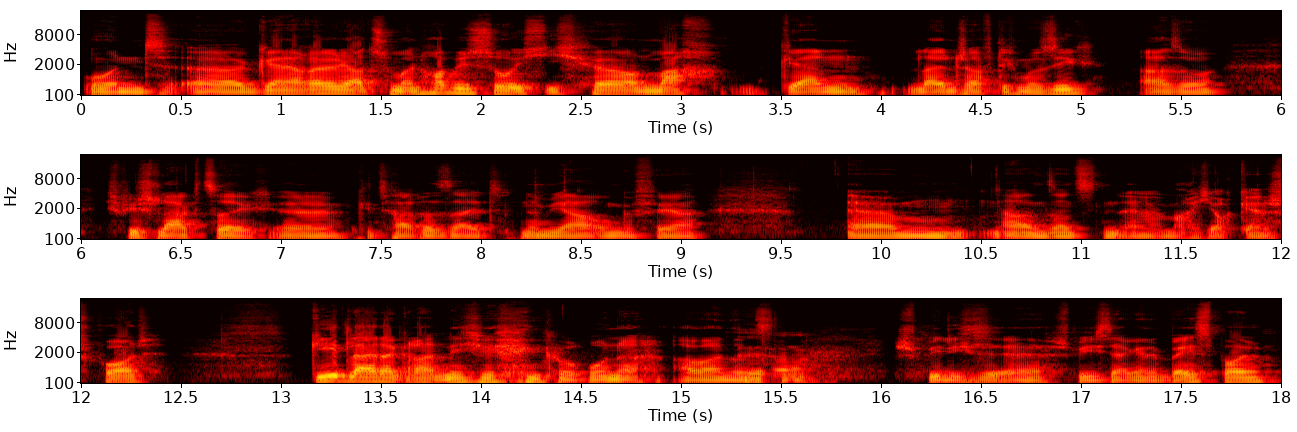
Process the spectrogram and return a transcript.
und äh, generell ja zu meinen Hobbys so, ich, ich höre und mache gern leidenschaftlich Musik. Also ich spiele Schlagzeug, äh, Gitarre seit einem Jahr ungefähr. Ähm, na, ansonsten äh, mache ich auch gerne Sport. Geht leider gerade nicht wegen Corona, aber ansonsten Ja, spiele ich, äh, spiel ich sehr gerne Baseball.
